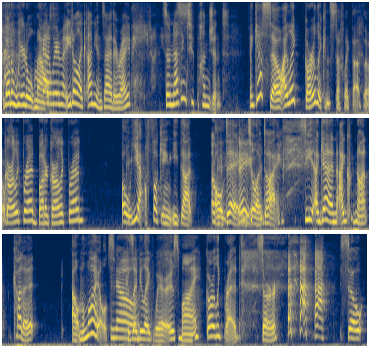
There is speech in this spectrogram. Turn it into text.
I got a weird old mouth. Got a weird. You don't like onions either, right? I hate onions. So nothing too pungent. I guess so. I like garlic and stuff like that though. Garlic bread, butter garlic bread. oh yeah, I'll fucking eat that all day until go. I die. See, again, I could not cut it out in the wild. No. Because I'd be like, where is my garlic bread, sir? so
